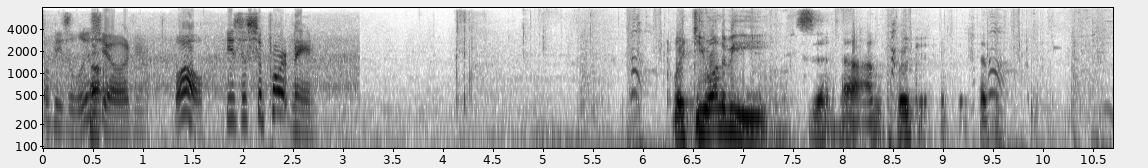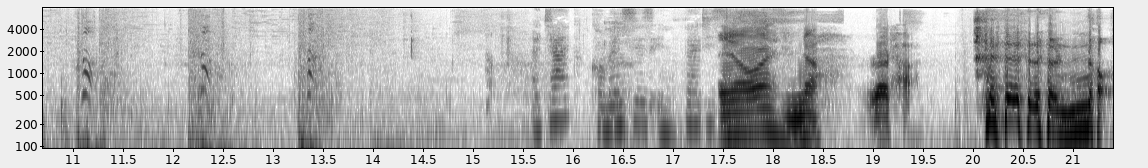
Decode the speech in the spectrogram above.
oh, he's a Lucio. And, whoa, he's a support main. Wait, do you want to be Zen? Ah, I'm okay. okay. Attack commences in 30 You seconds. know what? No. Red hot. no.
